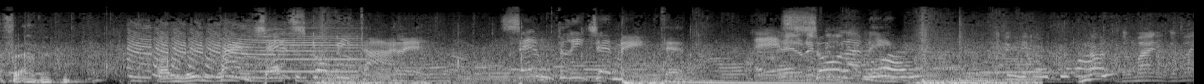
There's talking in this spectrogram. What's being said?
Fra- Francesco Vitale. Semplicemente. E Eh, non solamente. No, Domani, domani.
